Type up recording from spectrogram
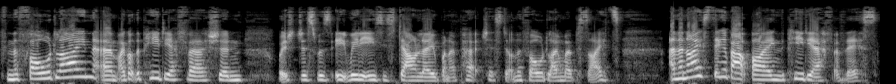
from the Foldline. Um, I got the PDF version, which just was really easy to download when I purchased it on the Foldline website. And the nice thing about buying the PDF of this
